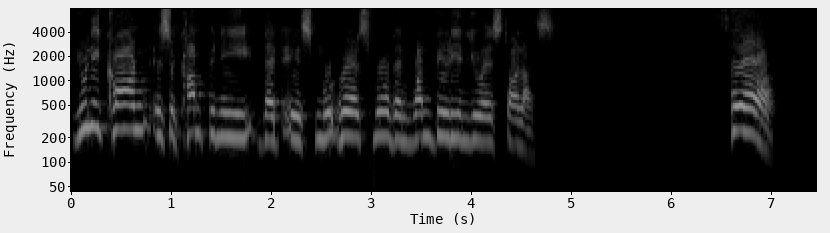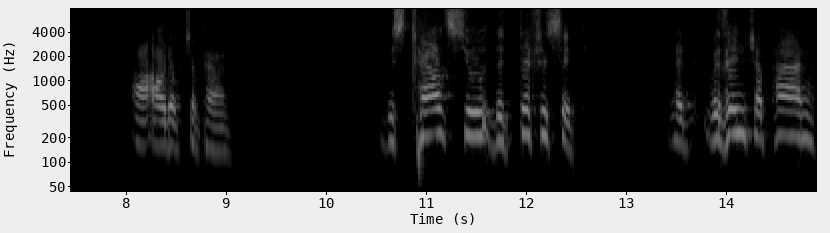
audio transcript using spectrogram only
Unicorn is a company that is worth more than 1 billion US dollars. Four are out of Japan. This tells you the deficit that within Japan,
